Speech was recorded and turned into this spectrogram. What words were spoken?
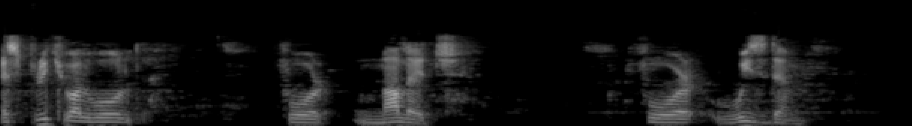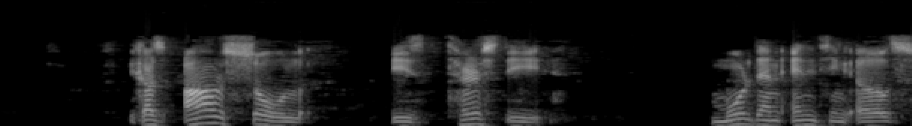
a spiritual world for knowledge for wisdom because our soul is thirsty more than anything else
